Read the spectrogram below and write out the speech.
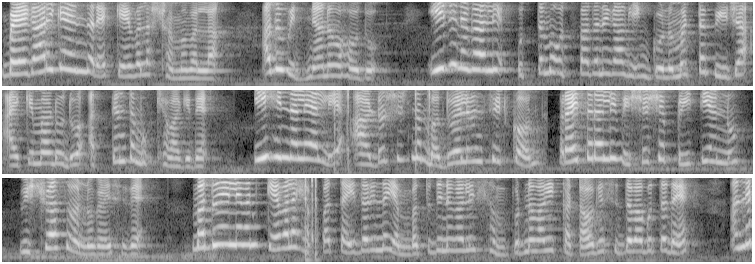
ಬೆಳೆಗಾರಿಕೆ ಎಂದರೆ ಕೇವಲ ಶ್ರಮವಲ್ಲ, ಅದು ವಿಜ್ಞಾನವೂ ಹೌದು. ಈ ದಿನಗಳಲ್ಲಿ ಉತ್ತಮ ಉತ್ಪಾದನೆಗಾಗಿ ಗುಣಮಟ್ಟ ಬೀಜ ಆಯ್ಕೆ ಮಾಡುವುದು ಅತ್ಯಂತ ಮುಖ್ಯವಾಗಿದೆ. ಈ ಹಿನ್ನೆಲೆಯಲ್ಲಿ ಆರ್ಡೋಶಿಸ್ನ ಮಧು ಎಲೆವೆನ್ ಸ್ವೀಟ್ ಕಾರ್ನ್ ರೈತರಲ್ಲಿ ವಿಶೇಷ ಪ್ರೀತಿಯನ್ನು, ವಿಶ್ವಾಸವನ್ನು ಗಳಿಸಿದೆ. ಮಧು ಎಲೆವೆನ್ ಕೇವಲ ಎಪ್ಪತ್ತೈದರಿಂದ ಎಂಬತ್ತು ದಿನಗಳಲ್ಲಿ ಸಂಪೂರ್ಣವಾಗಿ ಕಟಾವಿಗೆ ಸಿದ್ಧವಾಗುತ್ತದೆ, ಅಂದರೆ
